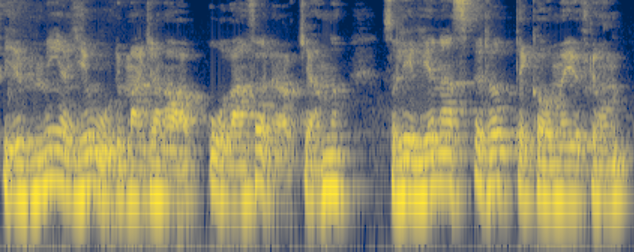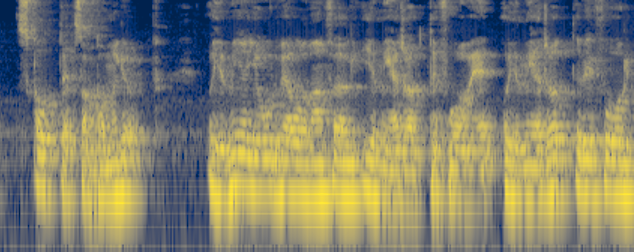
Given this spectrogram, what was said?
För ju mer jord man kan ha ovanför löken, så liljornas rötter kommer ju från skottet som kommer upp. Och ju mer jord vi har ovanför, ju mer rötter får vi. Och ju mer rötter vi får,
